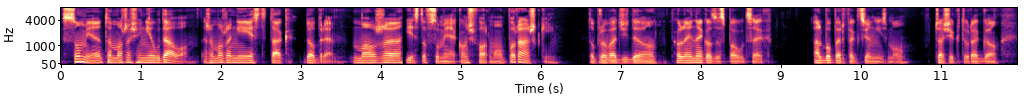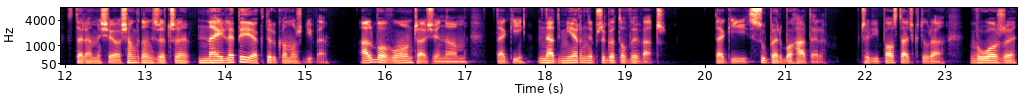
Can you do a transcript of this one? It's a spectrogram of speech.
w sumie to może się nie udało, że może nie jest tak dobre, może jest to w sumie jakąś formą porażki. To prowadzi do kolejnego zespołu cech. Albo perfekcjonizmu, w czasie którego staramy się osiągnąć rzeczy najlepiej jak tylko możliwe, albo włącza się nam taki nadmierny przygotowywacz, taki superbohater, czyli postać, która włoży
